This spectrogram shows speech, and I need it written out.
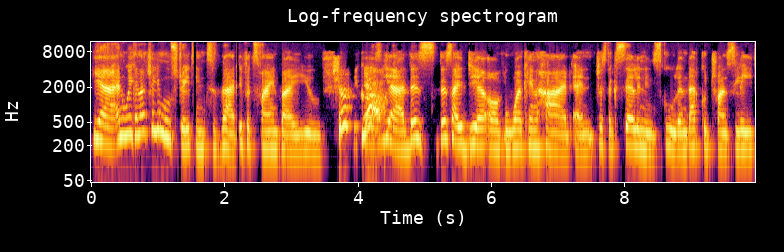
Yeah, and we can actually move straight into that if it's fine by you. Sure. Because yeah, yeah there's this idea of working hard and just excelling in school, and that could translate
